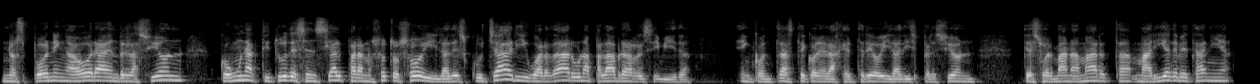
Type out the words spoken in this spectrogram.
nos ponen ahora en relación con una actitud esencial para nosotros hoy, la de escuchar y guardar una palabra recibida. En contraste con el ajetreo y la dispersión de su hermana Marta, María de Betania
